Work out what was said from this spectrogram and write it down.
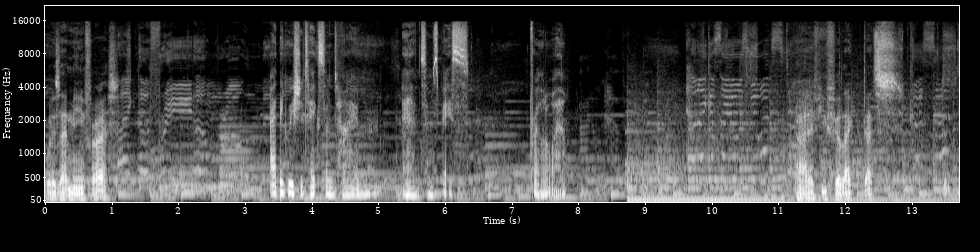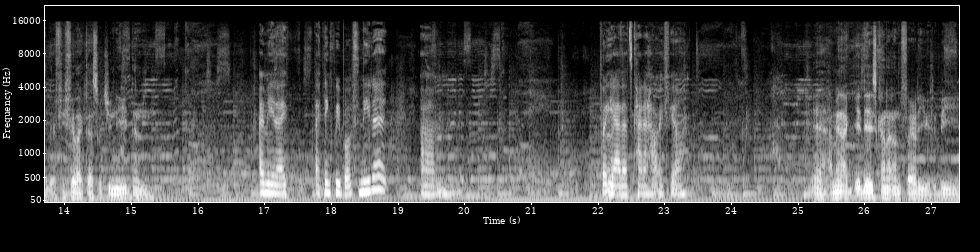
What does that mean for us? I think we should take some time and some space for a little while. All right. If you feel like that's, if you feel like that's what you need, then I mean, I, I think we both need it. Um, but Yeah. yeah, that's kind of how I feel. yeah. I mean, I, it is kind of unfair to you to be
